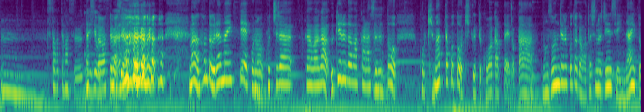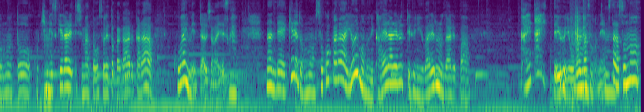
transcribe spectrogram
うん。伝わってます？大丈夫伝わってますよ。まあ本当占いってこのうんこちら側が受ける側からすると、こう決まったことを聞くって怖かったりとか、望んでることが私の人生にないと思うとこう決めつけられてしまった恐れとかがあるから怖い面ってあるじゃないですか。うん。なんでけれどもそこから良いものに変えられるっていうふうに言われるのであれば変えたいっていうふうに思いますもんね、うん。そしたらその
